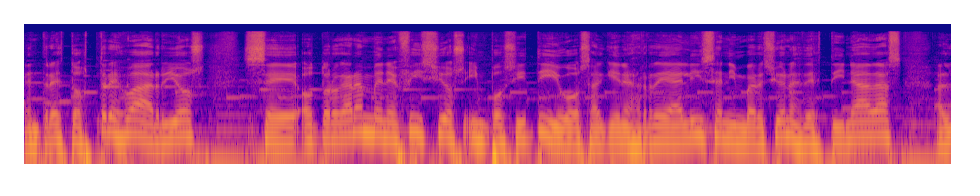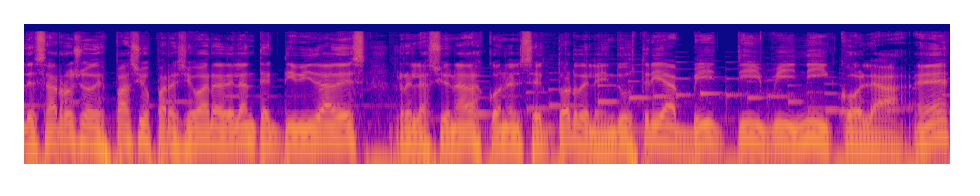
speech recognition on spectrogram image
entre estos tres barrios se otorgarán beneficios impositivos a quienes realicen inversiones destinadas al desarrollo de espacios para llevar adelante actividades relacionadas con el sector de la industria vitivinícola. ¿eh?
